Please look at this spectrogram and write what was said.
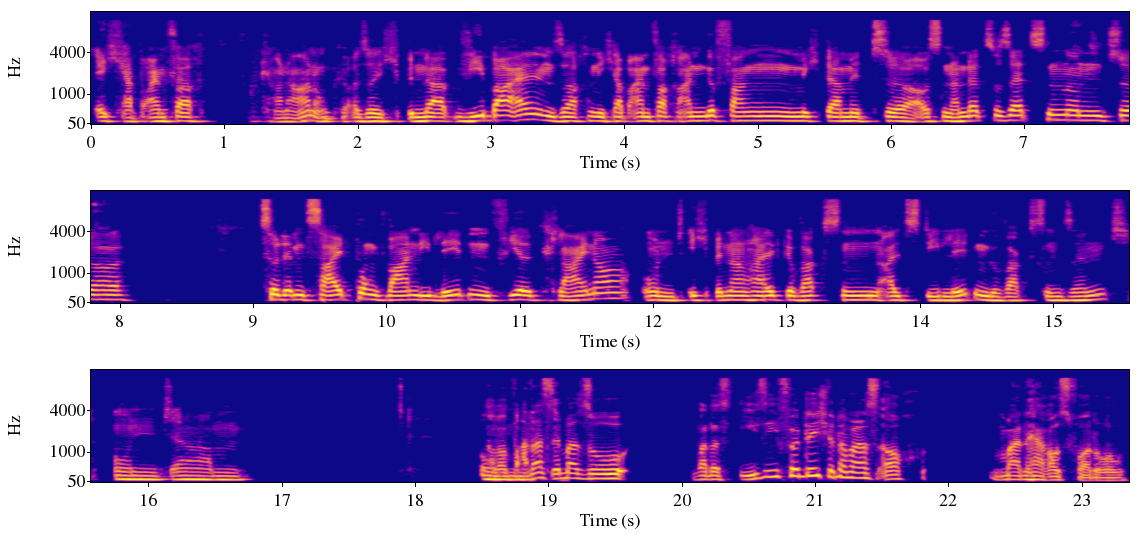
ich habe einfach, keine Ahnung, also ich bin da wie bei allen Sachen. Ich habe einfach angefangen, mich damit äh, auseinanderzusetzen und äh, zu dem Zeitpunkt waren die Läden viel kleiner und ich bin dann halt gewachsen, als die Läden gewachsen sind. Und, ähm, und aber war das immer so, war das easy für dich oder war das auch mal eine Herausforderung?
